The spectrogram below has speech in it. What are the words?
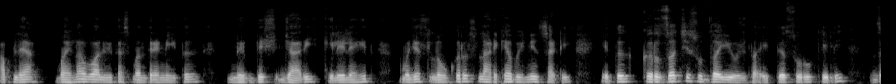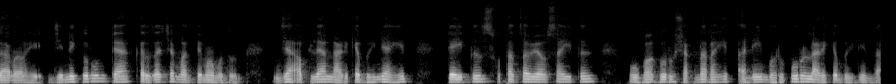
आपल्या महिला बालविकास मंत्र्यांनी इथं निर्देश जारी केलेले आहेत. म्हणजेच लवकरच लाडक्या बहिणींसाठी इथं कर्जाची सुद्धा योजना इथं सुरू केली जाणार आहे. जेणेकरून त्या कर्जाच्या माध्यमामधून ज्या आपल्या लाडक्या बहिणी आहेत त्या इथं स्वतःचा व्यवसाय इथं उभा करू शकणार आहेत आणि भरपूर लाडक्या बहिणींना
